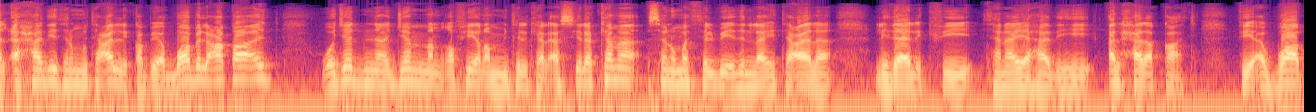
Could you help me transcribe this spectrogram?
الأحاديث المتعلقة بأبواب العقائد وجدنا جما غفيرا من تلك الأسئلة كما سنمثل بإذن الله تعالى لذلك في ثنايا هذه الحلقات. في أبواب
